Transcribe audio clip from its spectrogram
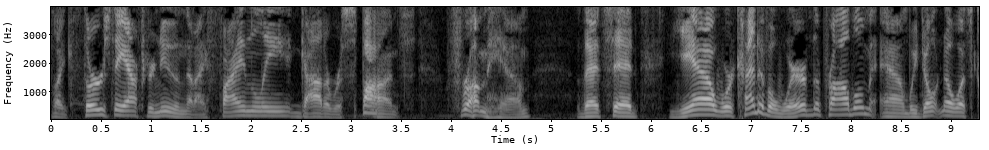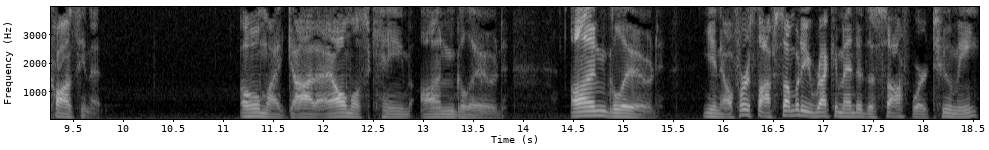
like Thursday afternoon that I finally got a response from him that said, yeah, we're kind of aware of the problem and we don't know what's causing it. Oh my God, I almost came unglued. Unglued. You know, first off, somebody recommended the software to me.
